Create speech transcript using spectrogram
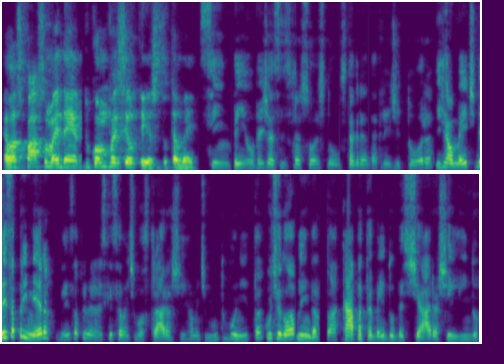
elas passam uma ideia de como vai ser o texto também. Sim, tem, eu vejo as ilustrações no Instagram da editora e realmente, desde a primeira, desde a primeira vez que realmente mostraram, achei realmente muito bonita. Continua linda. A capa também do bestiário, achei lindo,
